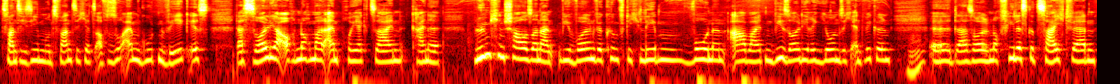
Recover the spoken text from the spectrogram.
2027 jetzt auf so einem guten Weg ist. Das soll ja auch nochmal ein Projekt sein, keine Blümchenschau, sondern wie wollen wir künftig leben, wohnen, arbeiten, wie soll die Region sich entwickeln. Mhm. Äh, da soll noch vieles gezeigt werden.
